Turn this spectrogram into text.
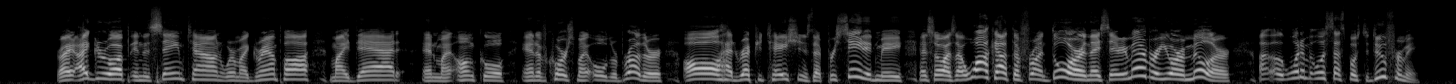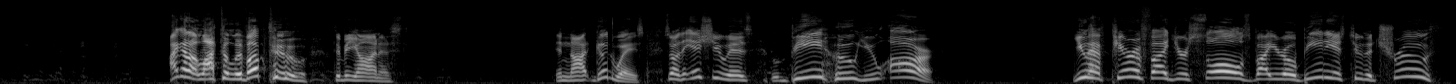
right? I grew up in the same town where my grandpa, my dad, and my uncle, and of course my older brother, all had reputations that preceded me. And so as I walk out the front door and they say, Remember, you're a Miller, uh, uh what am, what's that supposed to do for me? I got a lot to live up to, to be honest, in not good ways. So the issue is be who you are. You have purified your souls by your obedience to the truth.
